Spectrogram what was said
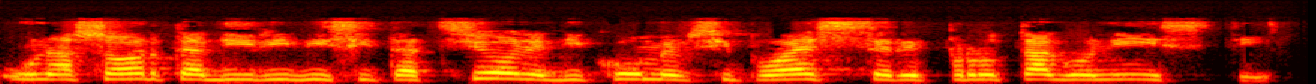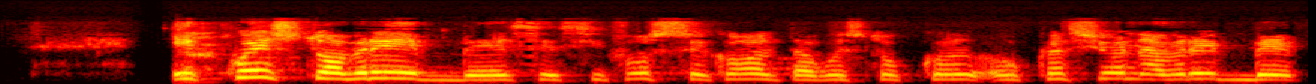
una sorta di rivisitazione di come si può essere protagonisti e certo. questo avrebbe, se si fosse colta questa occasione, avrebbe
